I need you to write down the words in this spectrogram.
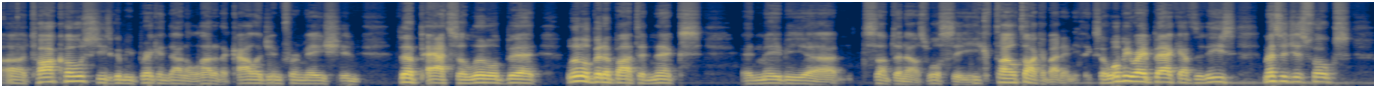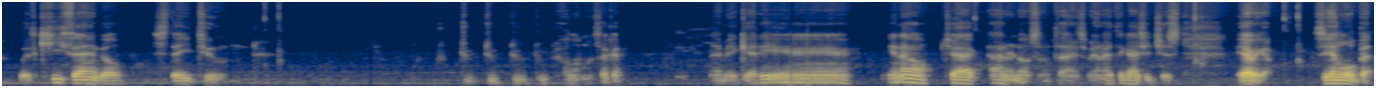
uh, talk host. He's going to be breaking down a lot of the college information, the Pats a little bit, a little bit about the Knicks, and maybe uh, something else. We'll see. He, he'll talk about anything. So we'll be right back after these messages, folks, with Keith Engle. Stay tuned. Hold on one second. Let me get here. You know, Jack, I don't know sometimes, man. I think I should just. There we go. See you in a little bit.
